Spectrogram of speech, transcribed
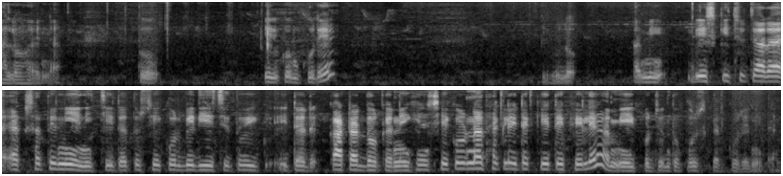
ভালো হয় না। তো এরকম করে এগুলো আমি বেশ কিছু চারা একসাথে নিয়ে নিচ্ছি। এটা তো শেকড় বেরিয়েছে, তো এটার কাটার দরকার নেই। এখানে শেকড় না থাকলে এটা কেটে ফেলে আমি এই পর্যন্ত পরিষ্কার করে নিতাম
